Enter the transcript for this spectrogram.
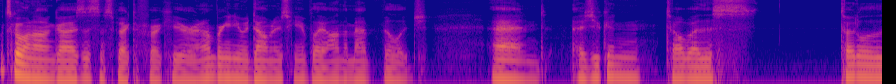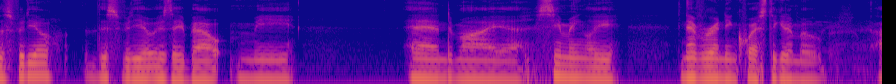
What's going on guys, this is Inspector Frick here, and I'm bringing you a domination gameplay on the map Village. And as you can tell by this title of this video, this video is about me and my uh, seemingly never-ending quest to get a MOAB. Uh,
